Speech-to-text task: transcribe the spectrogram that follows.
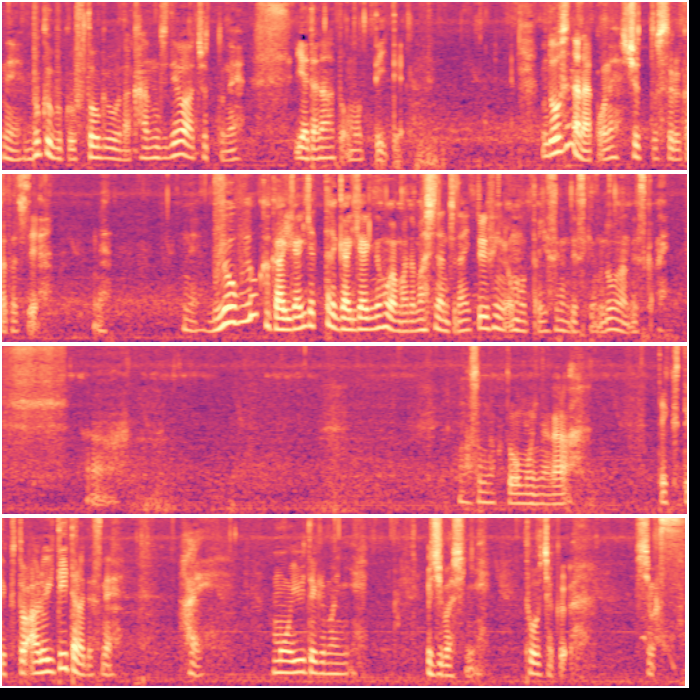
ねブクブク太るような感じではちょっとね嫌だなと思っていて。どうせならこうね、シュッとする形で、ね、ね、ブヨブヨかガリガリだったらガリガリの方がまだマシなんじゃないというふうに思ったりするんですけども、どうなんですかね。あまあ、そんなことを思いながら、テクテクと歩いていたらですね、はい、もう言うてる間に宇治橋に到着。します。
